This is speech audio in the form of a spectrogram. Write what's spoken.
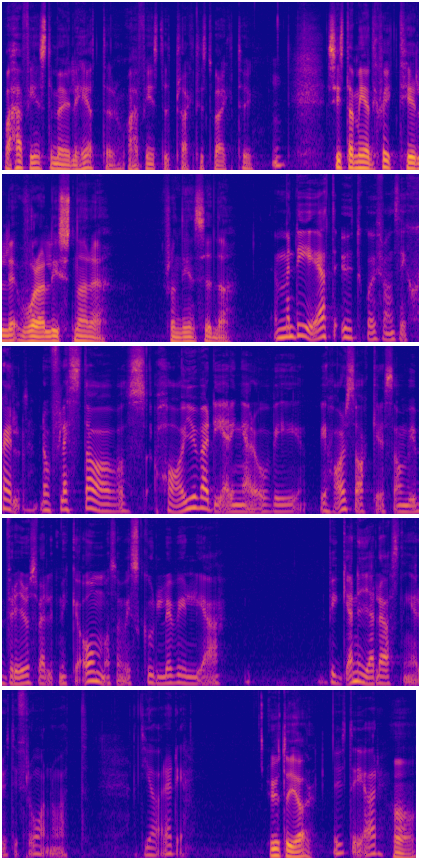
Och här finns det möjligheter och här finns det ett praktiskt verktyg. Mm. Sista medskick till våra lyssnare från din sida. Men det är att utgå ifrån sig själv. De flesta av oss har ju värderingar och vi, vi har saker som vi bryr oss väldigt mycket om och som vi skulle vilja bygga nya lösningar utifrån och att, att göra det. Ut och gör. Ut och gör. Ja.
